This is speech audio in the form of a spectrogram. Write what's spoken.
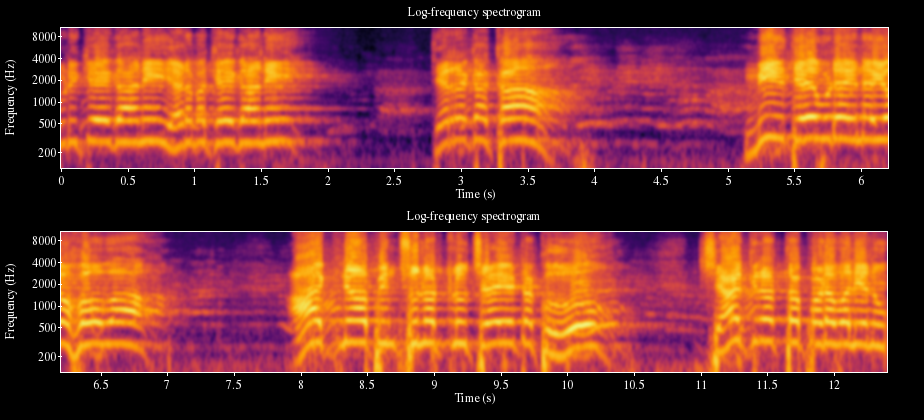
కుడికే కానీ ఎడమకే కానీ తిరగక మీ దేవుడైన యహోవా ఆజ్ఞాపించున్నట్లు చేయుటకు జాగ్రత్త పడవలెను.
